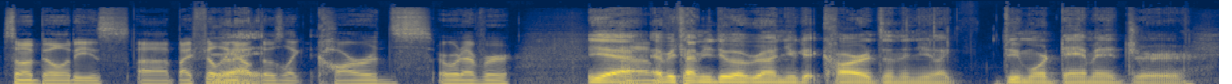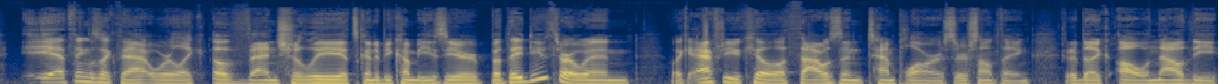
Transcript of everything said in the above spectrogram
some abilities uh, by filling right. out those like cards or whatever. Yeah, um, every time you do a run, you get cards, and then you like do more damage or yeah, things like that. Where like eventually it's going to become easier, but they do throw in like after you kill a thousand Templars or something, it'll be like, oh, well, now the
